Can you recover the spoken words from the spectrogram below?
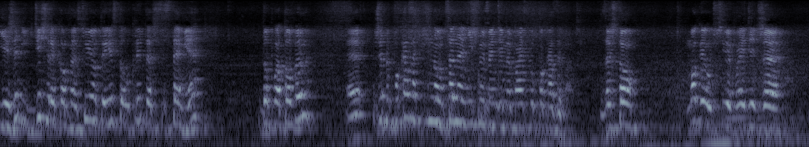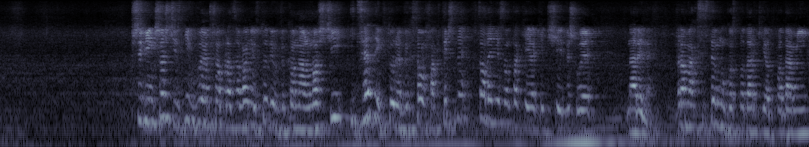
jeżeli gdzieś rekompensują, to jest to ukryte w systemie dopłatowym, e, żeby pokazać inną cenę niż my będziemy Państwu pokazywać. Zresztą mogę uczciwie powiedzieć, że przy większości z nich byłem przy opracowaniu studiów wykonalności i ceny, które są faktyczne, wcale nie są takie, jakie dzisiaj wyszły na rynek. W ramach systemu gospodarki odpadami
